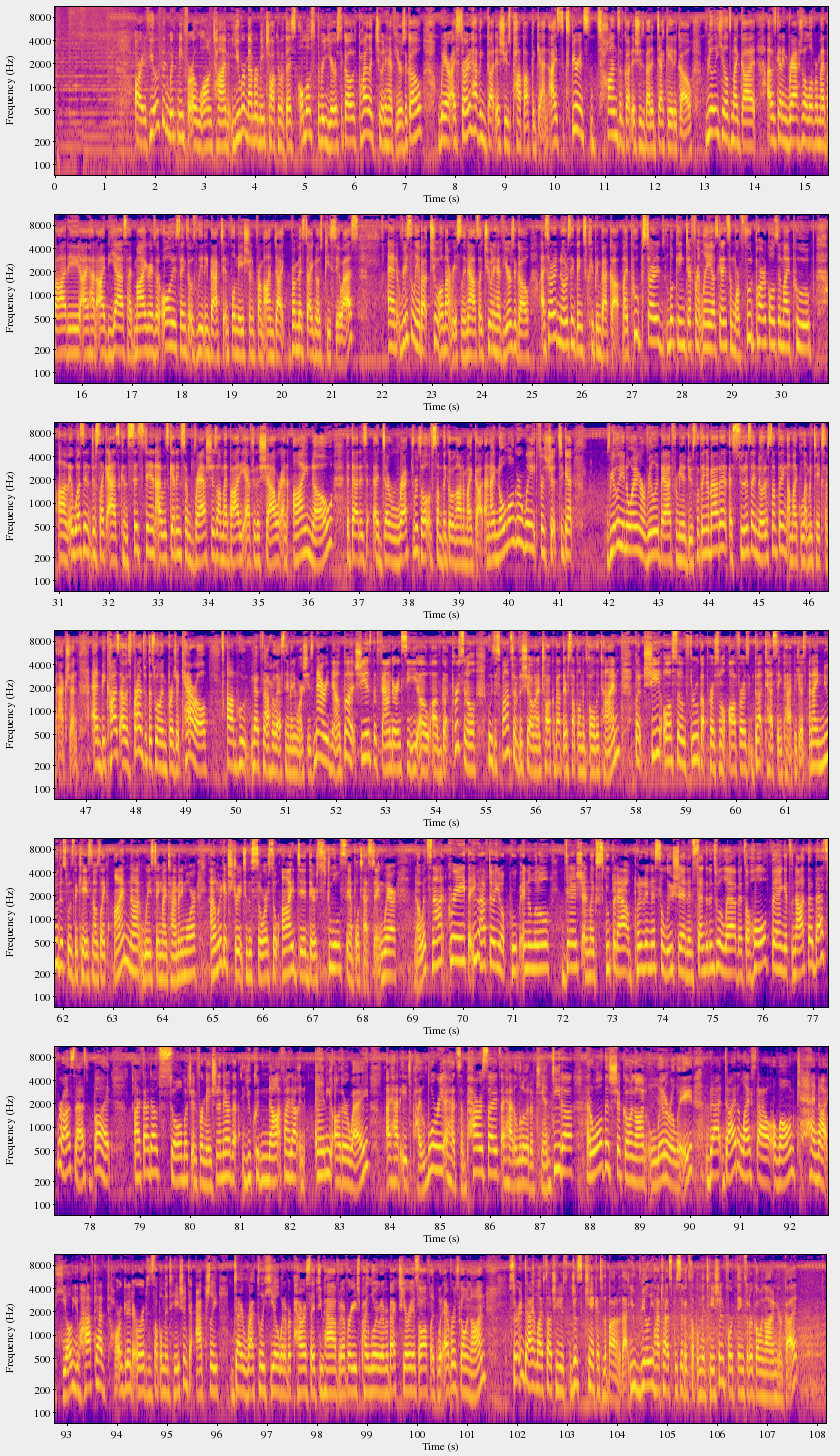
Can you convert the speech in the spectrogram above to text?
All right, if you have been with me for a long time, you remember me talking about this almost three years ago, probably like two and a half years ago, where I started having gut issues pop up again. I experienced tons of gut issues about a decade ago, really healed my gut. I was getting rashes all over my body. I had IBS, had migraines, had all these things that was leading back to inflammation from, undi- from misdiagnosed PCOS. And recently, about two, well, not recently now, it's like two and a half years ago, I started noticing things creeping back up. My poop started looking differently. I was getting some more food particles in my poop. Um, it wasn't just like as consistent. I was getting some rashes on my body after the shower. And I know that that is a direct result of something going on in my gut. And I no longer wait for shit to get really annoying or really bad for me to do something about it, as soon as I notice something, I'm like, let me take some action. And because I was friends with this woman, Bridget Carroll, um, who that's not her last name anymore, she's married now, but she is the founder and CEO of Gut Personal, who is a sponsor of the show, and I talk about their supplements all the time. But she also, through Gut Personal, offers gut testing packages. And I knew this was the case, and I was like, I'm not wasting my time anymore. I want to get straight to the source. So I did their stool sample testing, where no, it's not great that you have to, you know, poop in a little dish and like scoop it out and put it in this solution and send it into a lab. And it's a whole thing. It's not the best process, but I found out so much information in there that you could not find out in any other way. I had H. pylori, I had some parasites, I had a little bit of candida, had all this shit going on literally that diet and lifestyle alone cannot heal. You have to have targeted herbs and supplementation to actually directly heal whatever parasites you have, whatever H. pylori, whatever bacteria is off, like whatever is going on certain diet and lifestyle changes just can't get to the bottom of that. You really have to have specific supplementation for things that are going on in your gut.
